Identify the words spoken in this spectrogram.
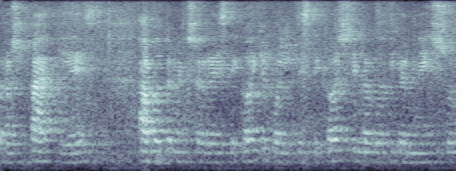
προσπάθειες από τον Εξοραϊστικό και Πολιτιστικό Σύλλογο Διονύσου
